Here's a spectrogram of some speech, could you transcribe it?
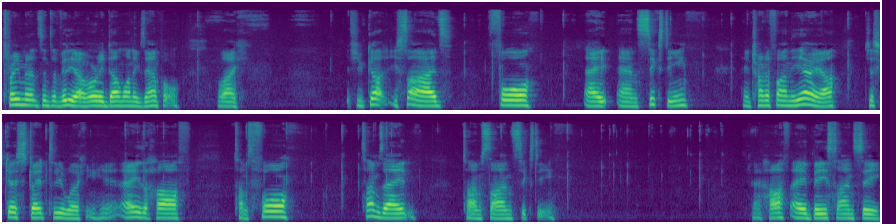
three minutes into the video, I've already done one example. Like, if you've got your sides 4, 8, and 60, and you're trying to find the area, just go straight to your working here. A is a half times 4 times 8 times sine 60. Okay, half AB sine C.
